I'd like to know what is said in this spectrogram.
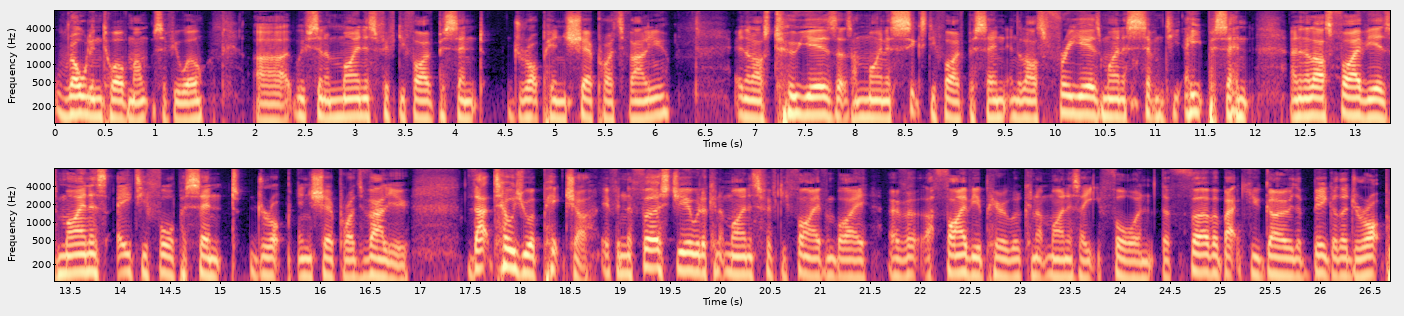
rolling 12 months, if you will, uh, we've seen a minus 55% drop in share price value. In the last two years, that's a minus 65%. In the last three years, minus 78%. And in the last five years, minus 84% drop in share price value. That tells you a picture. If in the first year we're looking at minus 55, and by over a five year period we're looking at minus 84, and the further back you go, the bigger the drop,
